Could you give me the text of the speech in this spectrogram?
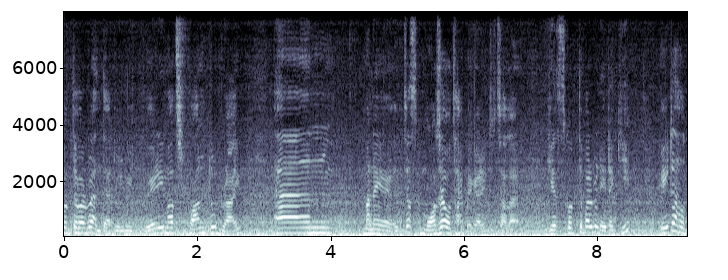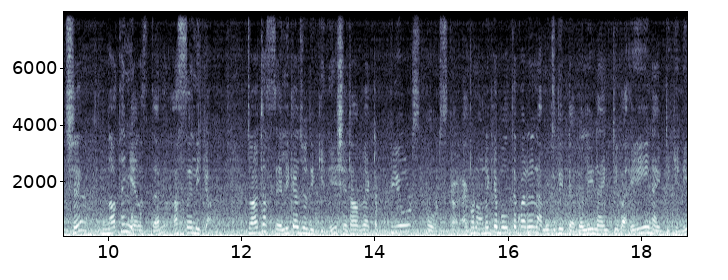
করতে পারব and that will be very much fun to drive and মানে জাস্ট মজাও থাকবে গাড়িটি চালায়। গেস করতে পারবেন এটা কি? এটা হচ্ছে nothing else than a Celica Toyota Celica যদি কিনি, সেটা হবে একটা পিওর স্পোর্টস কার এখন অনেকে বলতে পারেন, আমি যদি ডাবল ই নাইনটি বা এই নাইনটি কিনি,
